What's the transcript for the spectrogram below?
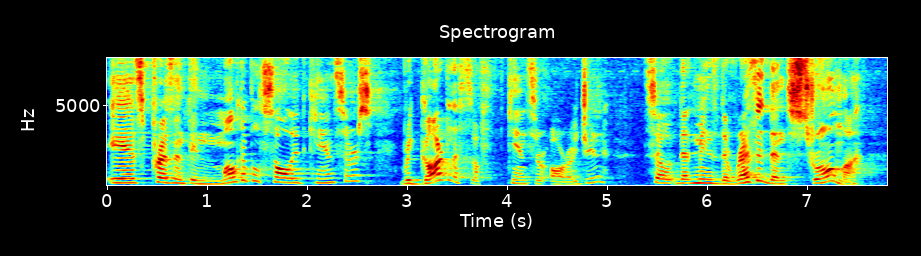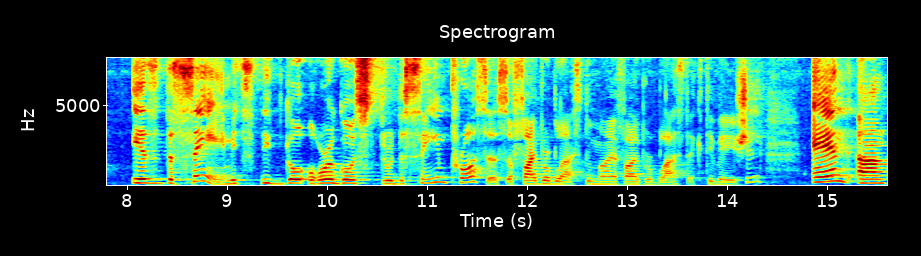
is present in multiple solid cancers, regardless of cancer origin. So that means the resident stroma is the same. It's, it go, or goes through the same process of fibroblast to myofibroblast activation. And um,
